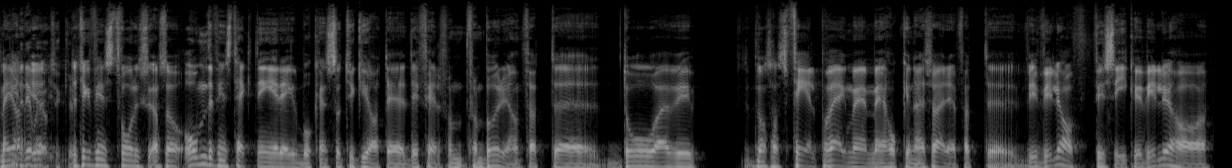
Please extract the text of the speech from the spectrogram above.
Men jag, det är vad jag, tycker. jag tycker det finns två, alltså, om det finns täckning i regelboken så tycker jag att det, det är fel från, från början. För att eh, då är vi någonstans fel på väg med, med hockeyn här i Sverige. För att eh, vi vill ju ha fysik, vi vill ju ha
